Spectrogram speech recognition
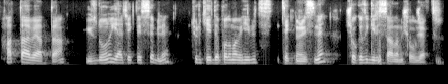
hatta ve hatta %10'u gerçekleşse bile Türkiye depolama ve hibrit teknolojisine çok hızlı giriş sağlamış olacaktır.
